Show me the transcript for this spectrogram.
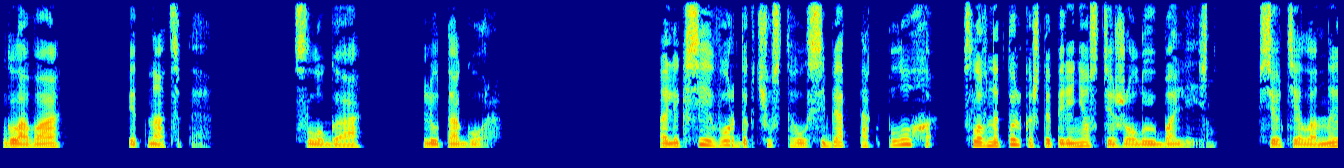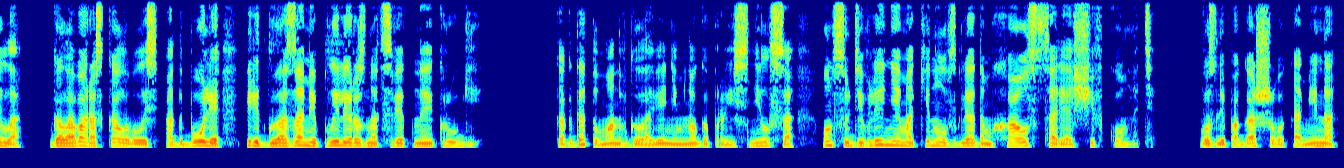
Глава пятнадцатая. Слуга Лютогора. Алексей Вордок чувствовал себя так плохо, словно только что перенес тяжелую болезнь. Все тело ныло, голова раскалывалась от боли, перед глазами плыли разноцветные круги. Когда туман в голове немного прояснился, он с удивлением окинул взглядом хаос, царящий в комнате. Возле погасшего камина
